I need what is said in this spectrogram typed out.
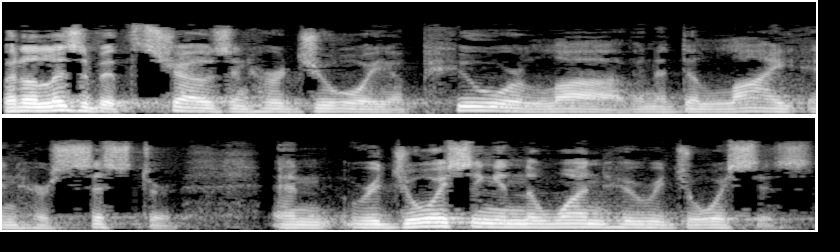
But Elizabeth shows in her joy a pure love and a delight in her sister and rejoicing in the one who rejoices.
